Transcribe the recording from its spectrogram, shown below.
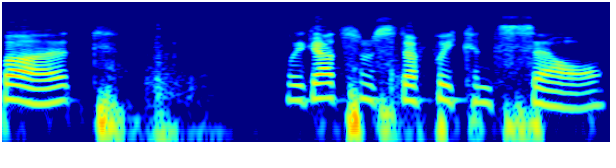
but we got some stuff we can sell.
